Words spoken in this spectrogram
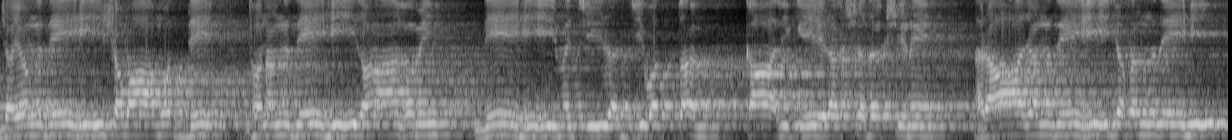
জয়ং দেহি সবা মধ্যে ধনং দেহি ধনাগমে দেহি মচিরজ্জীবত্তং কালিকে রক্ষ দক্ষিণে राजं देहि, जसं देहि,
